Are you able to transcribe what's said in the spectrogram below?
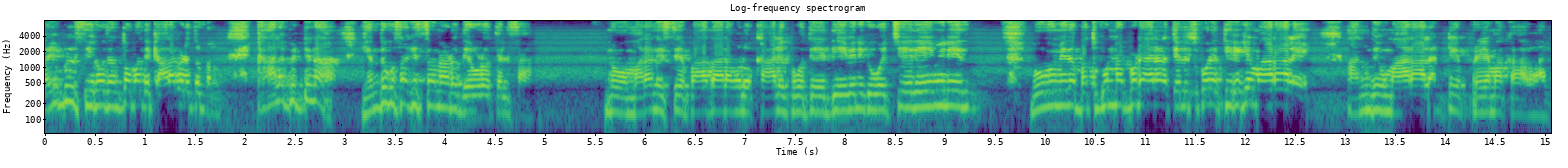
బైబిల్స్ ఈరోజు ఎంతో మంది కాలపెడుతున్నారు కాలపెట్టినా ఎందుకు సహిస్తున్నాడు దేవుడో తెలుసా? నువ్వు మరణిస్తే పాతాళంలో కాలిపోతే దేవునికి వచ్చేదేమీ లేదు. భూమి మీద బతుకున్నప్పుడు ఆయన తెలుసుకొని తిరిగి మారాలి. అందుకు మారాలంటే ప్రేమ కావాలి.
